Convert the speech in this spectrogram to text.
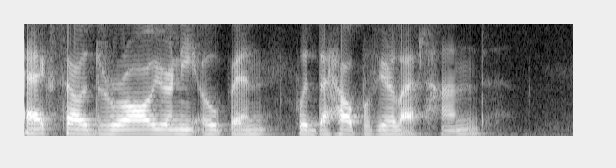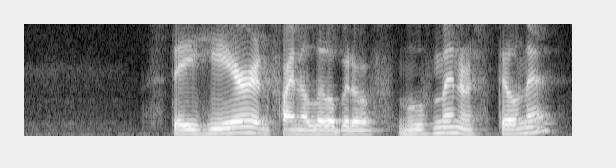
Exhale, draw your knee open with the help of your left hand. Stay here and find a little bit of movement or stillness.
